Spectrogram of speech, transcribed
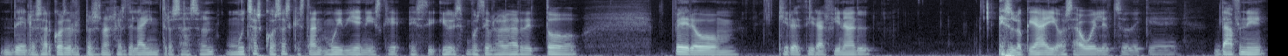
de los arcos de los personajes de la intro. O sea, son muchas cosas que están muy bien y es que es, es imposible hablar de todo. Pero quiero decir, al final es lo que hay. O sea, o el hecho de que Daphne,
